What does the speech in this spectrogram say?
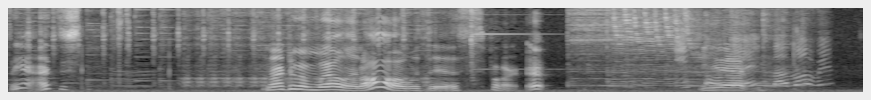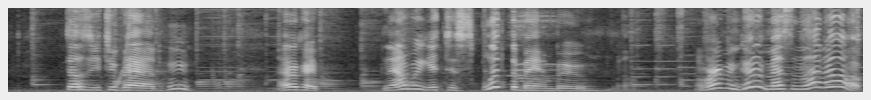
See, I just not doing well at all with this part. Uh, yeah. Tells you too bad. Whew. Okay, now we get to split the bamboo. I've already been good at messing that up.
